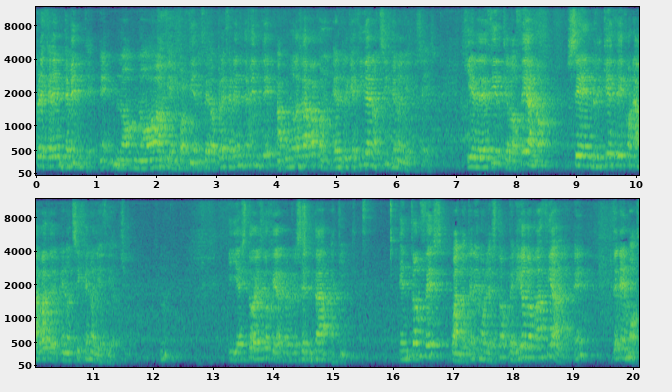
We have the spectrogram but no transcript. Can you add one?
preferentemente, ¿eh? no, no al 100%, pero preferentemente acumulas agua con, enriquecida en oxígeno 16. Quiere decir que el océano se enriquece con agua en oxígeno 18. Y esto es lo que representa aquí. Entonces, cuando tenemos esto, periodo glacial, ¿eh? tenemos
